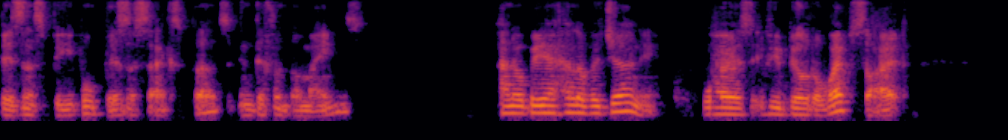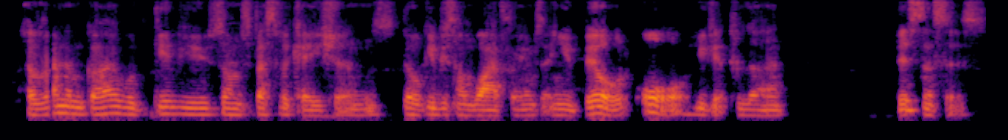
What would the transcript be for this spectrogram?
business people, business experts in different domains. And it'll be a hell of a journey. Whereas if you build a website, a random guy will give you some specifications, they'll give you some wireframes and you build, or you get to learn businesses.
